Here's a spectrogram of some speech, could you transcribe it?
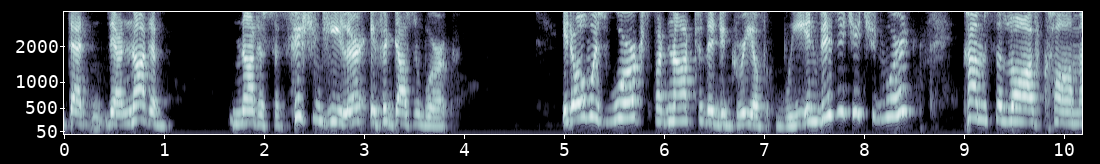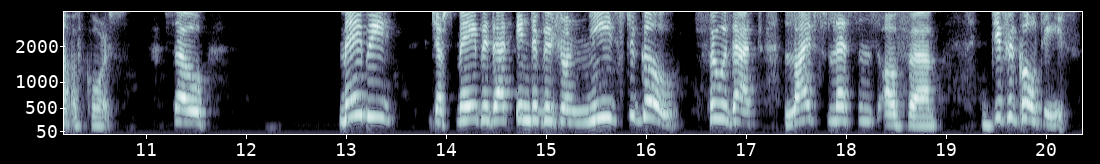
that they're not a not a sufficient healer if it doesn't work. It always works, but not to the degree of we envisage it should work. Comes the law of karma, of course. So maybe, just maybe, that individual needs to go through that life's lessons of uh, difficulties.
